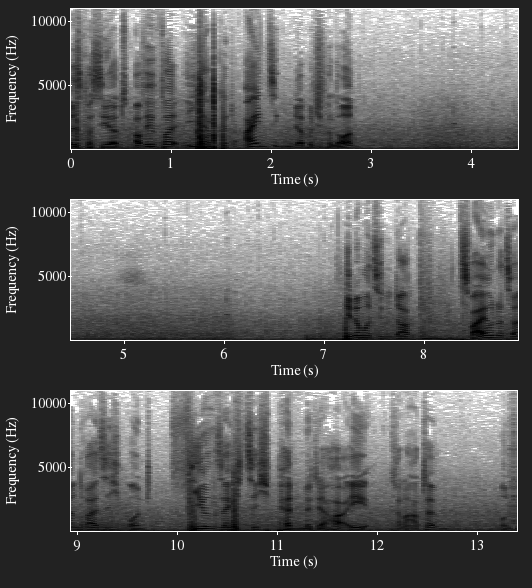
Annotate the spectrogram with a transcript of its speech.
Ist passiert. Auf jeden Fall, ich habe keinen einzigen Damage verloren. Hier nochmal zu den Daten. 232 und 64 Pen mit der HE-Granate und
